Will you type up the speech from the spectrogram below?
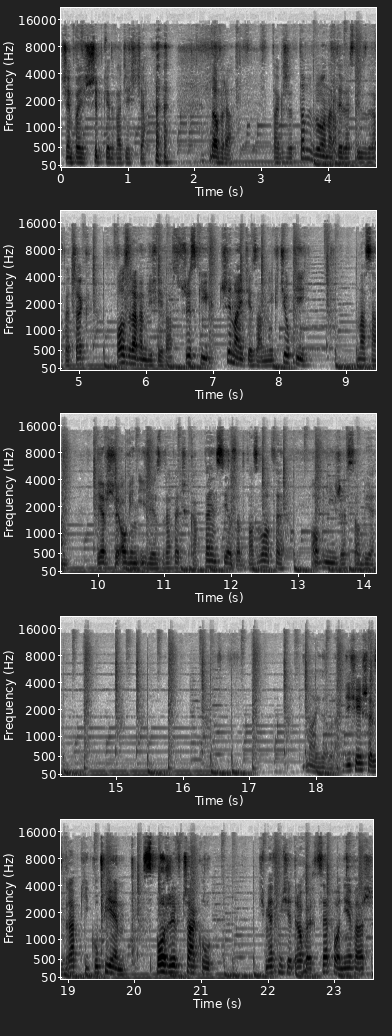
Chciałem powiedzieć szybkie 20. Dobra, także to by było na tyle z tych zdrapeczek. Pozdrawiam dzisiaj Was wszystkich. Trzymajcie za mnie kciuki. Na sam pierwszy ogień idzie zdrapeczka pensja za 2 zł. Obniżę sobie. No i dobra. Dzisiejsze zdrapki kupiłem spożywczaku. Śmiać mi się trochę chce, ponieważ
